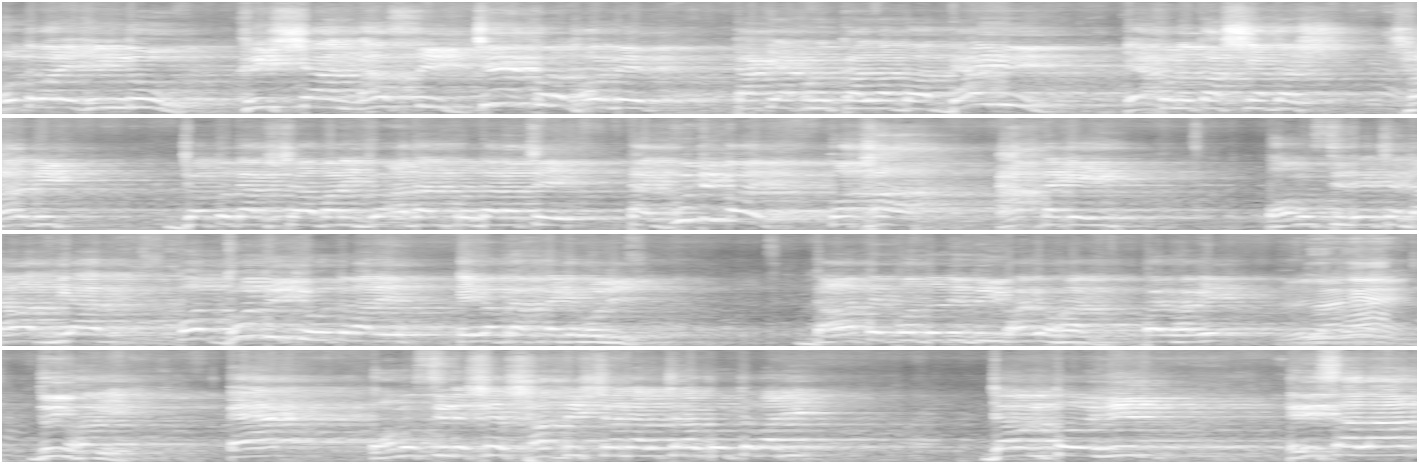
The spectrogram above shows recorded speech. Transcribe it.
হতে পারে হিন্দু, খ্রিস্টান, নাস্তিক, যে কোনো ধর্মের, তাকে এখনও কালবার দেওয়া দেয়নি। এখনও তার সে সার্বিক যত ব্যবসা, বাণিজ্য, আদান প্রদান আছে, তাই গুটি কয়েক কথা আপনাকে এই অমুসলিমের কাছে দাওয়াত দেওয়ার পদ্ধতি কি হতে পারে, এই ব্যাপারে আপনাকে বলি। দাওয়াতের পদ্ধতি দুই ভাগে ভাগ। কয় ভাগে? দুই ভাগে। এক অমুসলিমদের সঙ্গে সাদৃশ্য নিয়ে আলোচনা করতে পারি। যেমন তৌহিদ রিসালাত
